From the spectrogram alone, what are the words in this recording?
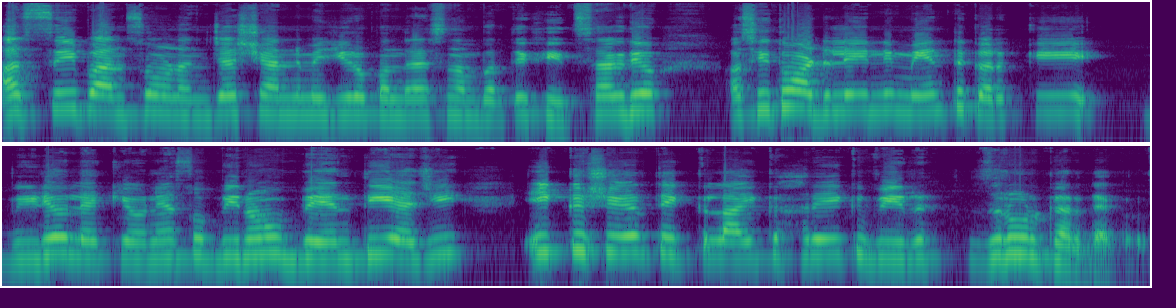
80549 96015 ਇਸ ਨੰਬਰ ਤੇ ਖਰੀਦ ਸਕਦੇ ਹੋ। ਅਸੀਂ ਤੁਹਾਡੇ ਲਈ ਇੰਨੀ ਮਿਹਨਤ ਕਰਕੇ ਵੀਡੀਓ ਲੈ ਕੇ ਆਉਨੇ ਆ ਸੋ ਵੀਰਾਂ ਨੂੰ ਬੇਨਤੀ ਹੈ ਜੀ, ਇੱਕ ਸ਼ੇਅਰ ਤੇ ਇੱਕ ਲਾਈਕ ਹਰੇਕ ਵੀਰ ਜ਼ਰੂਰ ਕਰਦਿਆ ਕਰੋ।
